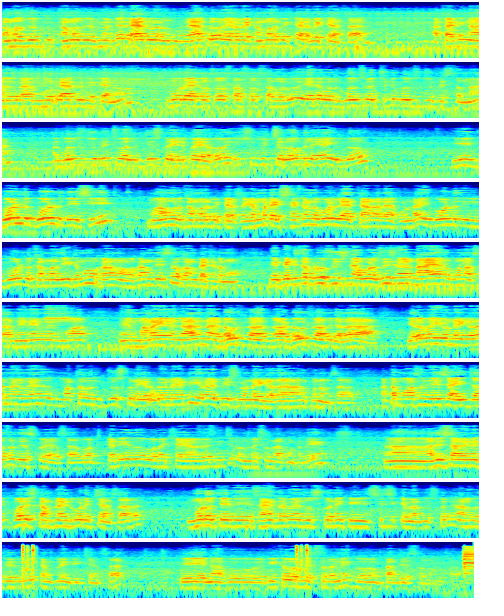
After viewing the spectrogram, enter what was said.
కమ్మలు చూపి కమ్మలు చూపిమంటే ర్యాకులు ర్యాకులో ఇరవై కమ్మలు పెట్టి అక్కడ పెట్టాను సార్. అట్లాంటి నాలుగు మూడు ర్యాకులు పెట్టాను. మూడు ర్యాకులు చూస్తా చూస్తా వాళ్ళు వేరే వాళ్ళు గొలుసులు వచ్చి గొలుసు చూపిస్తున్నా. ఆ గొలుసు చూపించి వాళ్ళు తీసుకుని వెళ్ళిపోయారు. ఈ చూపించే లోపలే ఇల్లు ఈ గోల్డ్ గోల్డ్ తీసి మామూలు కమ్మలు పెట్టారు సార్. ఎమ్మటే సెకండ్ గోల్డ్ లే- తేడా లేకుండా ఈ గోల్డ్ ఈ గోల్డ్ కమ్మలు తీయటము ఒక ఒక తీస్తే ఒక పెట్టడము. నేను పెట్టేటప్పుడు చూసిన కూడా చూసినా నాయ అనుకున్నా సార్. నేనేమి నేను మన కాదు నాకు డౌట్ రాదు డౌట్ రాదు కదా. ఇరవై ఉన్నాయి కదా మేము మొత్తం చూసుకున్న. ఇరవై ఉన్నాయి అంటే ఇరవై పీసులు ఉన్నాయి కదా అనుకున్నాం సార్. అట్లా మోసం చేసి ఐదు జతలు తీసుకుపోయారు సార్. వాటి ఖరీదు లక్ష యాభై నుంచి రెండు లక్షల దాకా ఉంటుంది. అది సార్ నేను పోలీస్ కంప్లైంట్ కూడా ఇచ్చాను సార్. మూడో తేదీ సాయంత్రమే చూసుకొని సీసీ కెమెరా చూసుకొని నాలుగో తేదీ కంప్లైంట్ ఇచ్చాను సార్. నాకు రికవర్ చేస్తారని ప్రార్థిస్తున్నాను సార్.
